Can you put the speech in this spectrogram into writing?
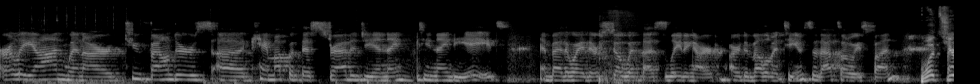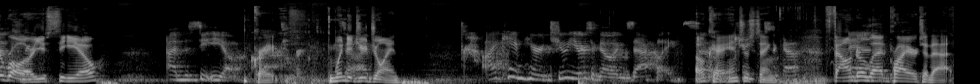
early on, when our two founders uh, came up with this strategy in 1998, and by the way, they're still with us leading our, our development team, so that's always fun. What's your role? Are you CEO? I'm the CEO. Great. When so did you join? I came here two years ago exactly. So okay, interesting. Founder led prior to that.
